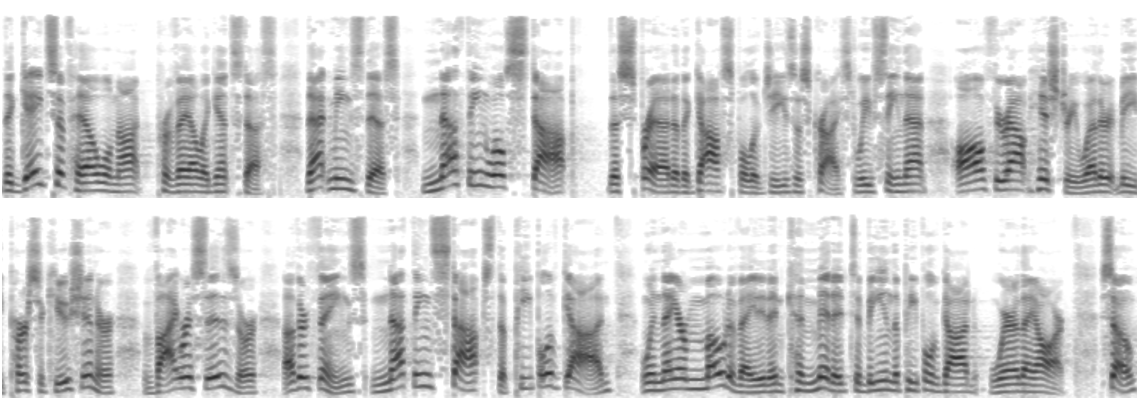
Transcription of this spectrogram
the gates of hell will not prevail against us. That means this nothing will stop the spread of the gospel of Jesus Christ. We've seen that all throughout history, whether it be persecution or viruses or other things. Nothing stops the people of God when they are motivated and committed to being the people of God where they are. So,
